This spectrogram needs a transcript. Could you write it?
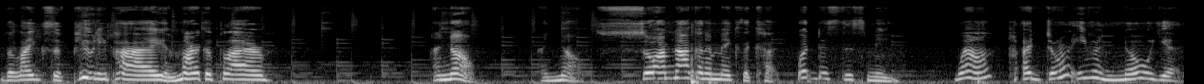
the likes of PewDiePie and Markiplier. I know. I know. So I'm not going to make the cut. What does this mean? Well, I don't even know yet.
